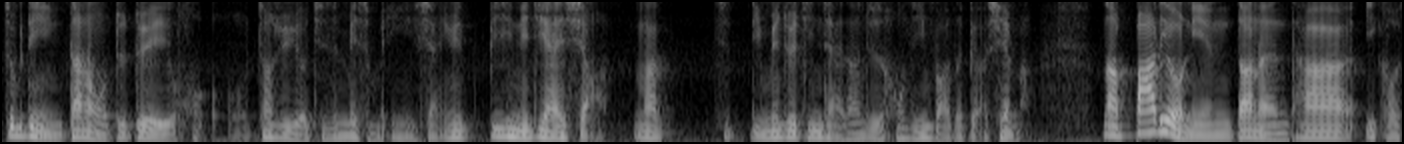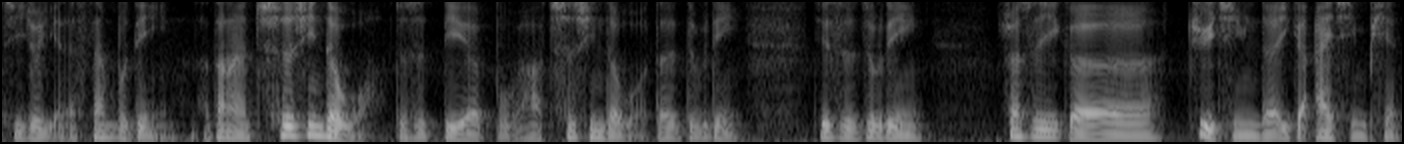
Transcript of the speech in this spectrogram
这部电影当然我就对张学友其实没什么印象，因为毕竟年纪还小。那里面最精彩的当然就是洪金宝的表现嘛。那八六年当然他一口气就演了三部电影，那当然《痴心的我》这是第二部啊，《痴心的我》的这部电影，其实这部电影。算是一个剧情的一个爱情片，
